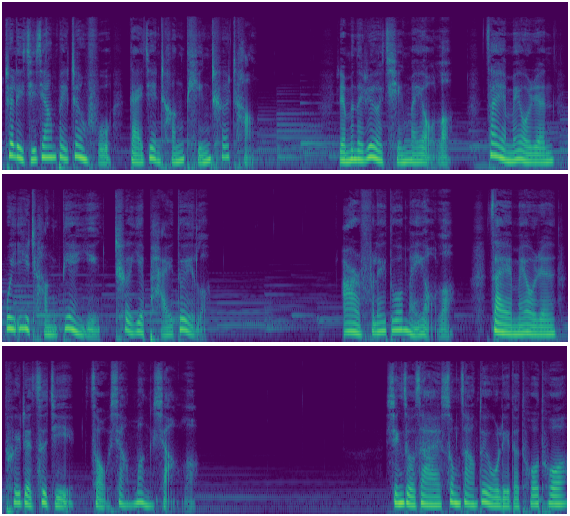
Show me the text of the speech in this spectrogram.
这里即将被政府改建成停车场，人们的热情没有了，再也没有人为一场电影彻夜排队了。阿尔弗雷多没有了，再也没有人推着自己走向梦想了。行走在送葬队伍里的托托，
